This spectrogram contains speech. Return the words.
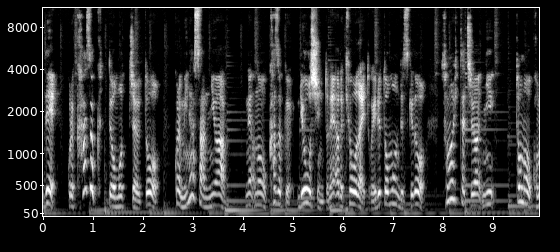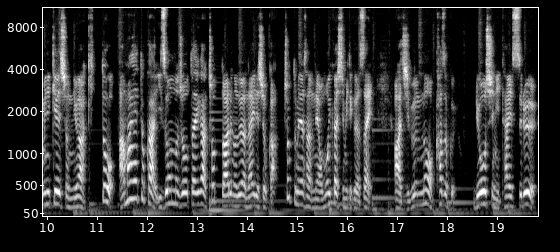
う。でこれ家族って思っちゃうとこれ皆さんには、ね、あの家族両親とねあと兄弟とかいると思うんですけどその人たちはにとのコミュニケーションにはきっと甘えとか依存の状態がちょっとあるのではないでしょうか。ちょっと皆さんね思い返してみてください。あ自分の家族両親に対する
